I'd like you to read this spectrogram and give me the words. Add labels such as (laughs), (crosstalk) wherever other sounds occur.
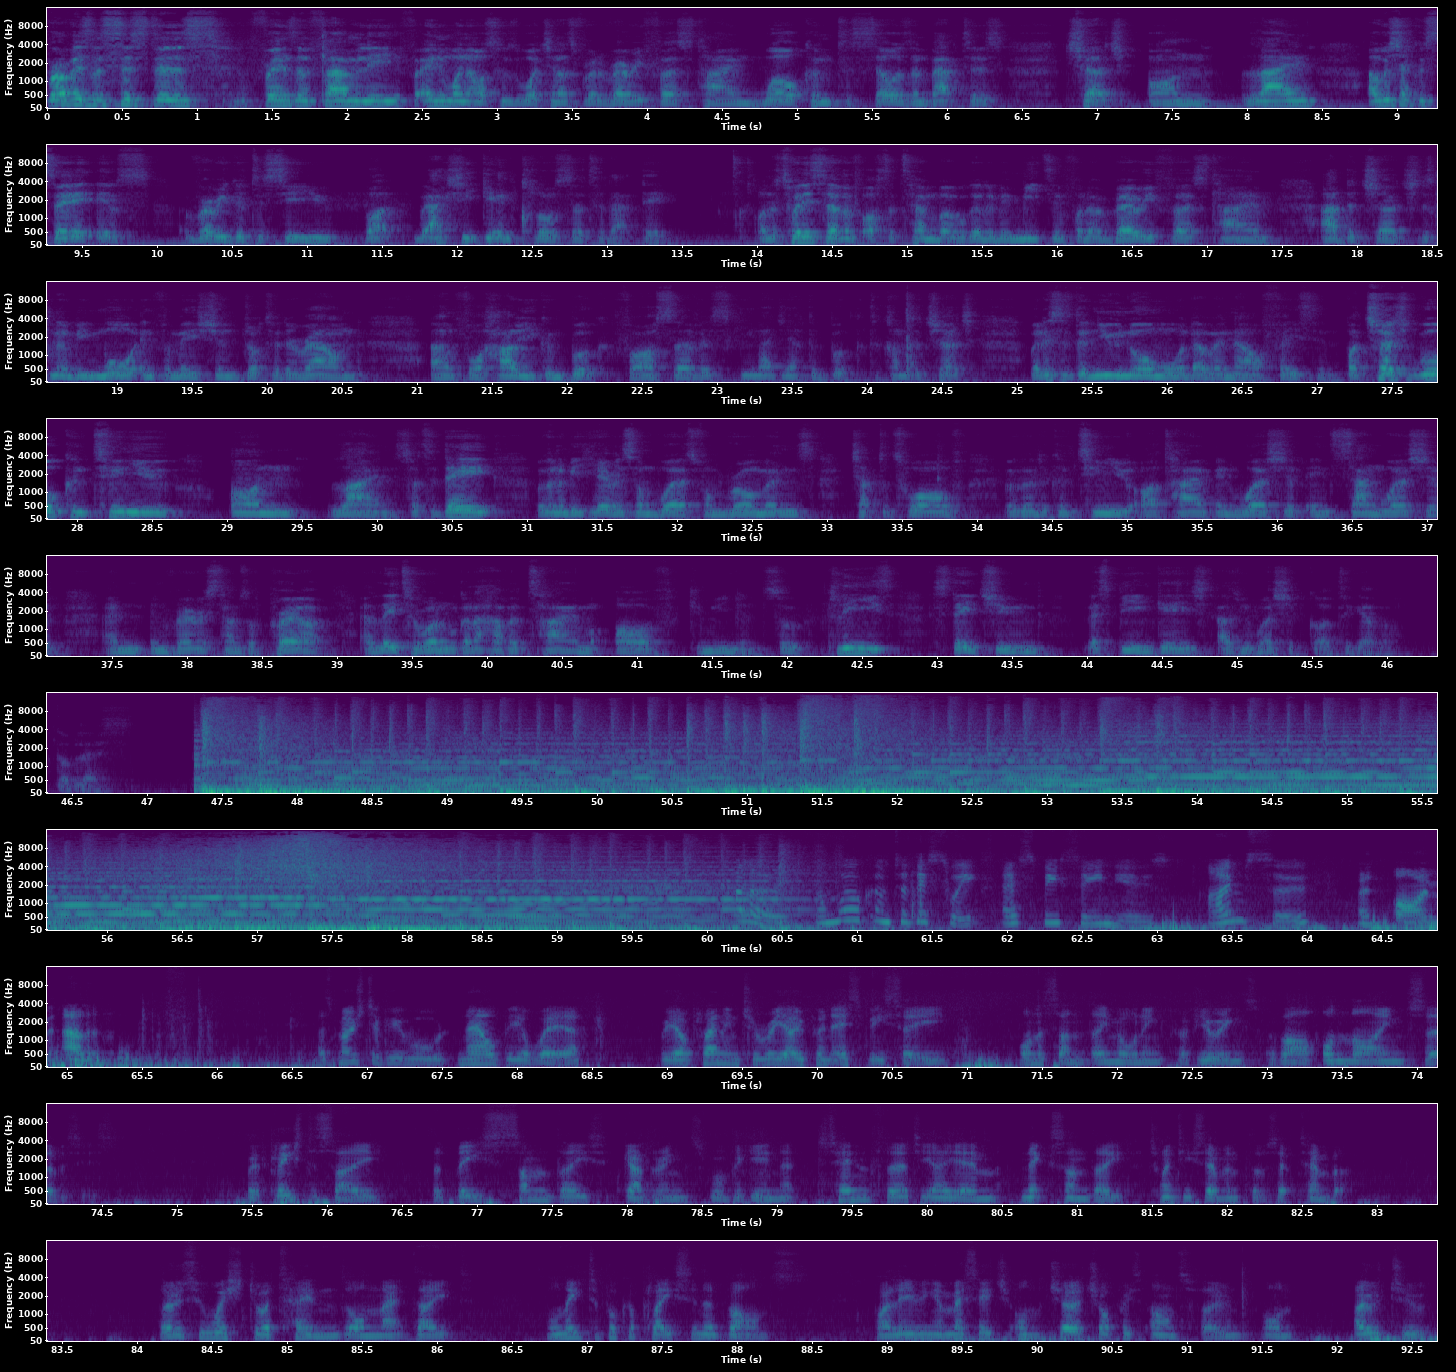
Brothers and sisters, friends and family, for anyone else who's watching us for the very first time, welcome to Selsdon Baptist Church Online. I wish I could say it's very good to see you, but we're actually getting closer to that day. On the 27th of September, we're going to be meeting for the very first time at the church. There's going to be more information jotted around um, for how you can book for our service. Can you imagine you have to book to come to church? But this is the new normal that we're now facing. But church will continue online. So today we're going to be hearing some words from Romans chapter 12. We're going to continue our time in worship, in sang worship, and in various times of prayer. And later on, we're going to have a time of communion. So please stay tuned. Let's be engaged as we worship God together. God bless. To this week's SBC News. I'm Sue. and I'm Alan. As most of you will now be aware, we are planning to reopen SBC on a Sunday morning for viewings of our online services. We're pleased to say that these Sunday gatherings will begin at 10.30am next Sunday, 27th of September. Those who wish to attend on that date will need to book a place in advance by leaving a message on the church office answer phone on 020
